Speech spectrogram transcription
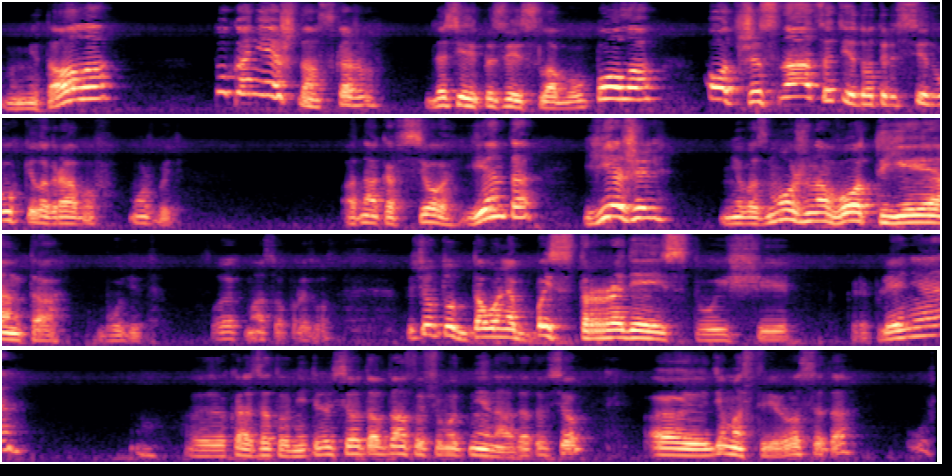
металла, то, конечно, скажем, для силы представителей слабого пола от 16 до 32 килограммов, может быть. Однако все ента, ежель невозможно, вот ента будет в условиях массового производства. Причем тут довольно быстродействующие крепления. Э, как раз затруднители все это в данном случае вот не надо это все э, демонстрировалось это уж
